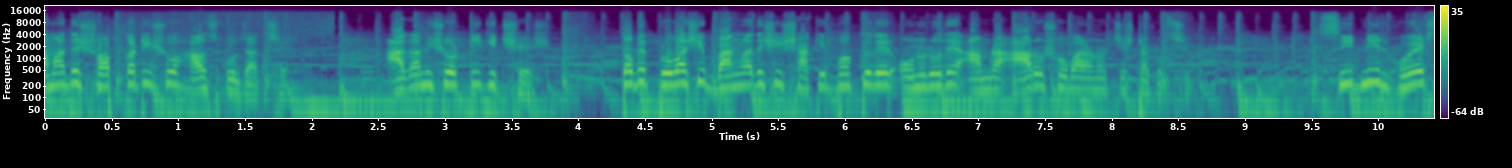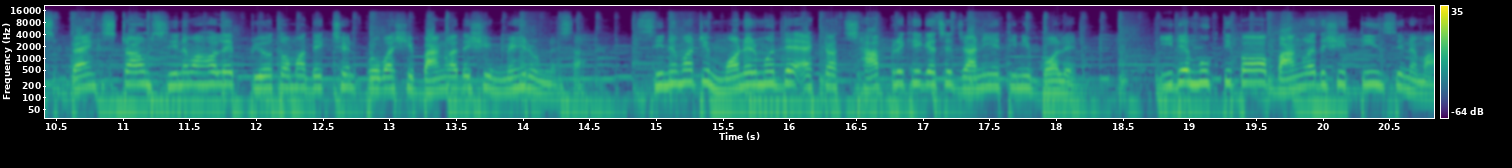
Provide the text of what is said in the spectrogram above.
আমাদের সবকটি শো হাউসফুল যাচ্ছে। আগামী শোর টিকিট শেষ। তবে প্রবাসী বাংলাদেশি সাকিব ভক্তদের অনুরোধে আমরা আরও শো বাড়ানোর চেষ্টা করছি। সিডনির হোয়েটস ব্যাংকস্টাউন সিনেমা হলে প্রিয়তমা দেখছেন প্রবাসী বাংলাদেশি মেহরুন্নেসা সিনেমাটি মনের মধ্যে একটা ছাপ রেখে গেছে জানিয়ে তিনি বলেন, ঈদে মুক্তি পাওয়া বাংলাদেশি তিন সিনেমা,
